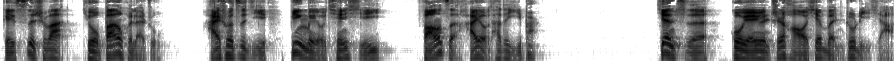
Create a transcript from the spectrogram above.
给四十万就搬回来住，还说自己并没有签协议，房子还有他的一半。见此，顾媛媛只好先稳住李霞，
